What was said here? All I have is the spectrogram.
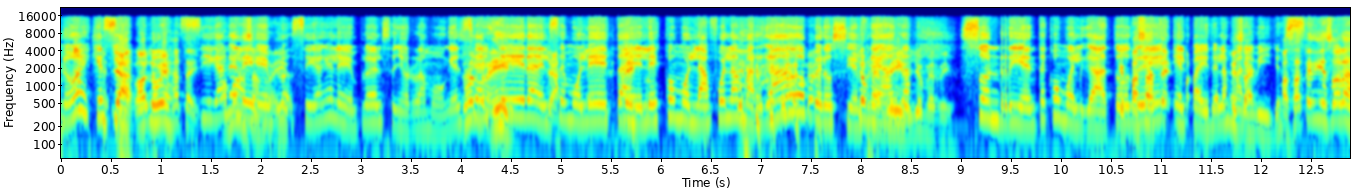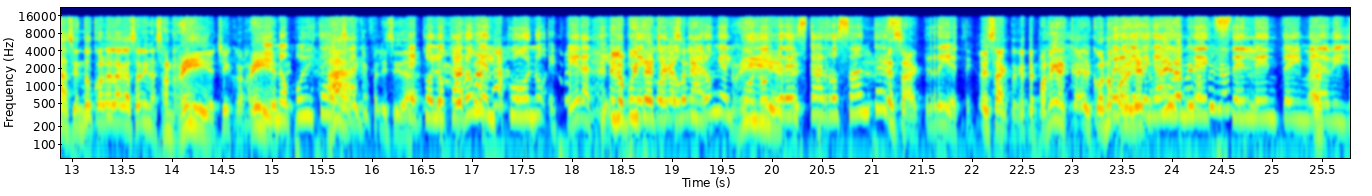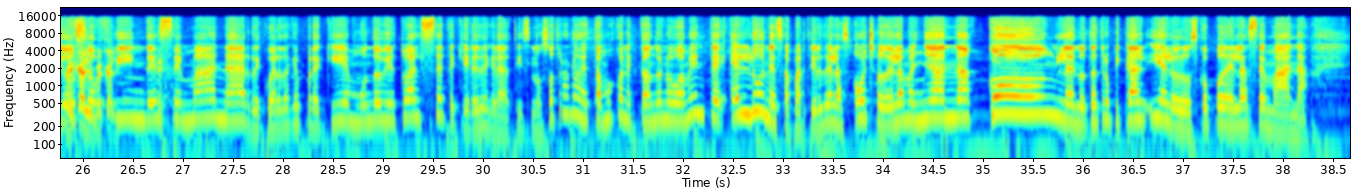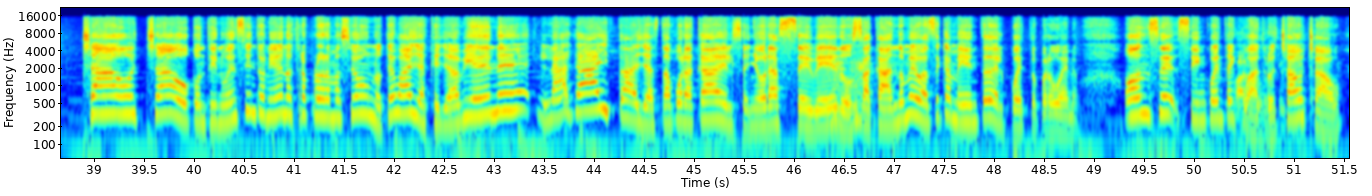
No, es que ya, lo hasta ahí. Sigan el ejemplo, sigan el ejemplo del señor Ramón. Él se altera, él se molesta, él es como la fue el amargado, pero siempre anda sonriente como el gato de El País de las Maravillas. Pasaste 10 horas haciendo cola de la gasolina, sonríe, chico, ríe. Y no pudiste echar. qué felicidad. Te colocaron el cono, espérate. Y no pudiste te colocaron el cono tres carros antes. Exacto. Ríete. Exacto, que te ponen el, cono por allá. Que tengas un excelente y maravilloso fin de semana. Recuerda que por aquí en Mundo Virtual se te adquiere de gratis. Nosotros nos estamos conectando nuevamente el lunes a partir de las 8 de la mañana con la nota tropical y el horóscopo de la semana. Chao, chao. Continúe en sintonía de nuestra programación. No te vayas, que ya viene la gaita. Ya está por acá el señor Acevedo, sacándome básicamente del puesto, pero bueno. 11.54. Chao, chao.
